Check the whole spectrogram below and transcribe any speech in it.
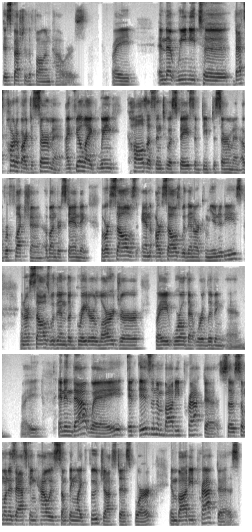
especially the fallen powers, right? And that we need to, that's part of our discernment. I feel like Wink calls us into a space of deep discernment, of reflection, of understanding of ourselves and ourselves within our communities and ourselves within the greater, larger, right, world that we're living in, right? And in that way, it is an embodied practice. So someone is asking, how is something like food justice work embodied practice?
